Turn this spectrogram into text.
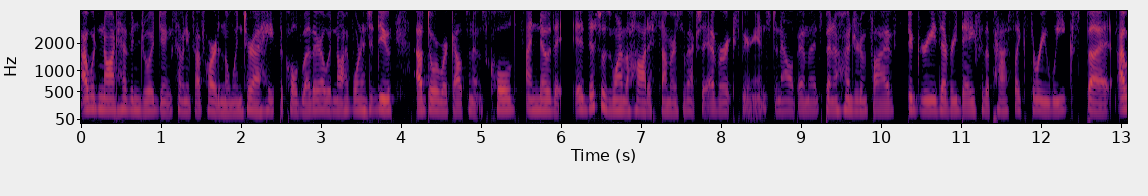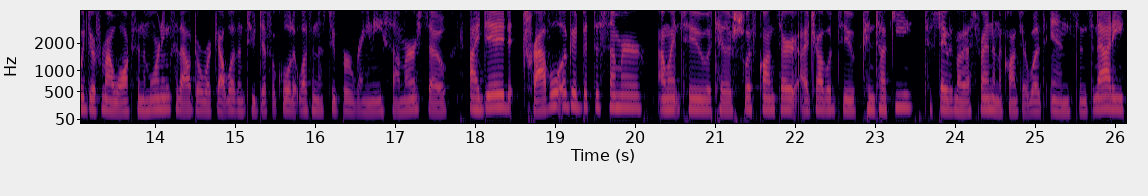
I would not have enjoyed doing 75 hard in the winter. I hate the cold weather. I would not have wanted to do outdoor workouts when it was cold. I know that it, this was one of the hottest summers I've actually ever experienced in Alabama. It's been 105 degrees every day for the past like three weeks, but I would go for my walks in the morning, so the outdoor workout wasn't too difficult. It wasn't a super rainy summer, so I did travel a good bit this summer. I went to a Taylor Swift concert. I traveled to Kentucky to stay with my best friend, and the concert was in Cincinnati.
